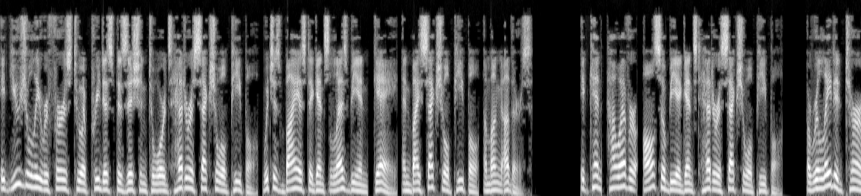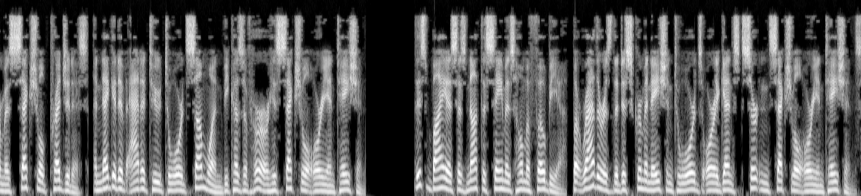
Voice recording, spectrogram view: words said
It usually refers to a predisposition towards heterosexual people, which is biased against lesbian, gay, and bisexual people, among others. It can, however, also be against heterosexual people. A related term is sexual prejudice, a negative attitude towards someone because of her or his sexual orientation. This bias is not the same as homophobia, but rather is the discrimination towards or against certain sexual orientations.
